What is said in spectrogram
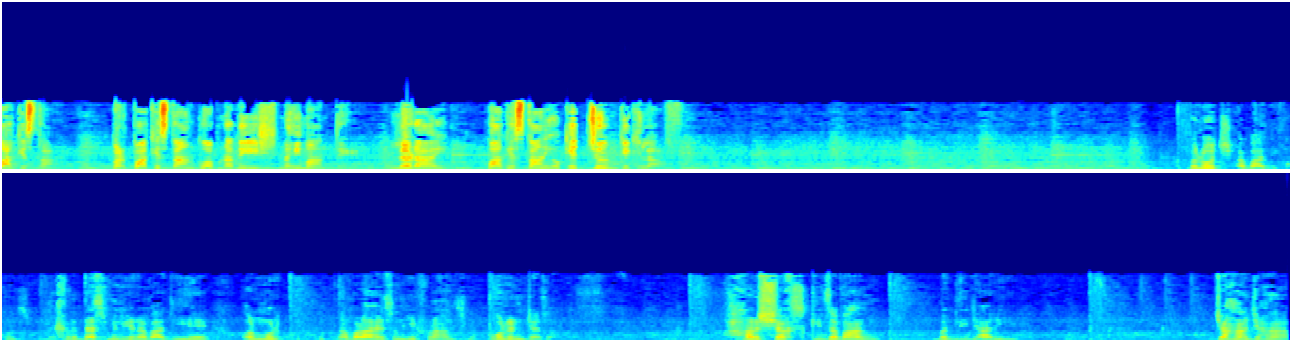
पाकिस्तान। पर पाकिस्तान को अपना देश नहीं मानते। लड़ाई पाकिस्तानियों के जुल्म के खिलाफ। बलोच आबादी को खैर दस मिलियन आबादी है और मुल्क इतना बड़ा है, समझिए फ्रांस या पोलैंड जैसा। हर शख्स की जबान बदली जा रही है। जहाँ जहाँ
